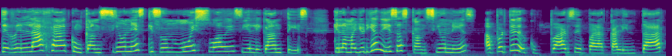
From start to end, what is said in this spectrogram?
te relaja con canciones que son muy suaves y elegantes, que la mayoría de esas canciones, aparte de ocuparse para calentar,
